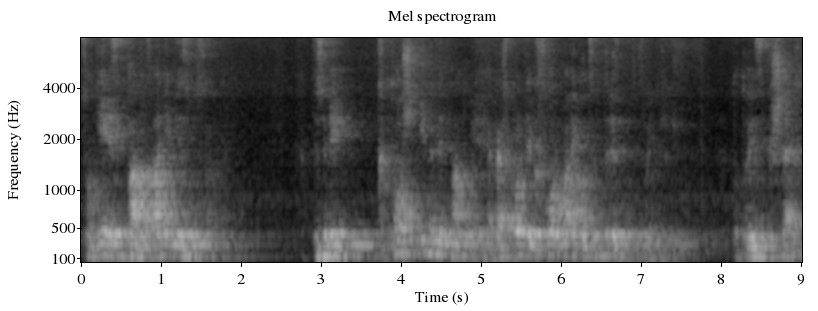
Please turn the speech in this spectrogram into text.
co nie jest panowaniem Jezusa. Jeżeli ktoś inny panuje, jakaśkolwiek forma egocentryzmu w Twoim życiu, to to jest grzech.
